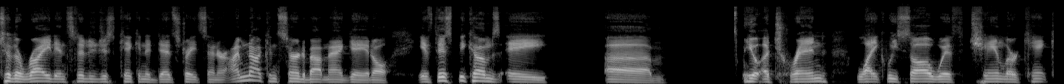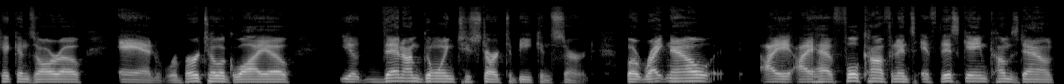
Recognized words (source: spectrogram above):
to the right instead of just kicking a dead straight center. I'm not concerned about matt gay at all. If this becomes a um you know a trend like we saw with chandler can't kick Gonzaro and roberto aguayo you know then i'm going to start to be concerned but right now I I have full confidence if this game comes down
